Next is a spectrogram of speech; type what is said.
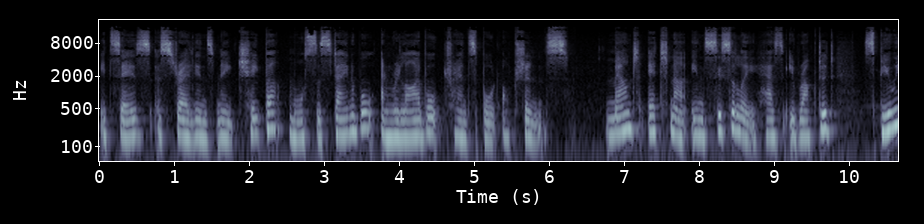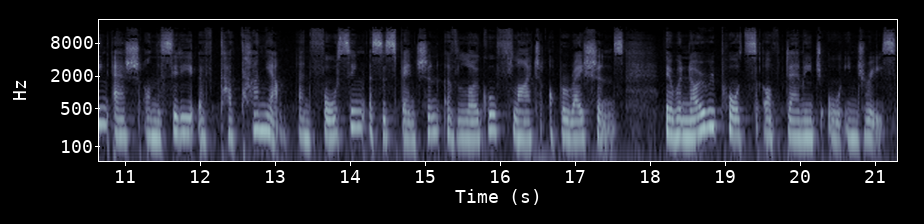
It says Australians need cheaper, more sustainable, and reliable transport options. Mount Etna in Sicily has erupted, spewing ash on the city of Catania and forcing a suspension of local flight operations. There were no reports of damage or injuries.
